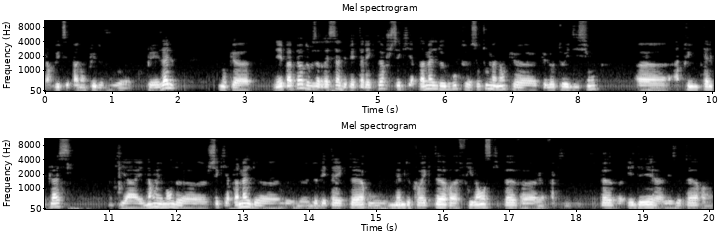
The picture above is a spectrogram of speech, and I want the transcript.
leur but c'est pas non plus de vous euh, couper les ailes. Donc euh, n'ayez pas peur de vous adresser à des bêta lecteurs. Je sais qu'il y a pas mal de groupes, surtout maintenant que, que l'auto-édition a pris une telle place. Donc il y a énormément de, je sais qu'il y a pas mal de, de, de bêta lecteurs ou même de correcteurs freelance qui peuvent, qui, peuvent aider les auteurs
